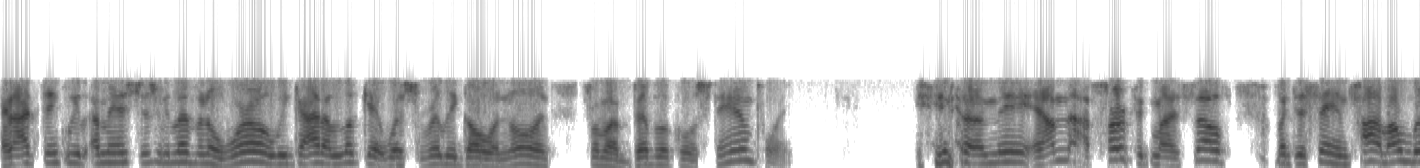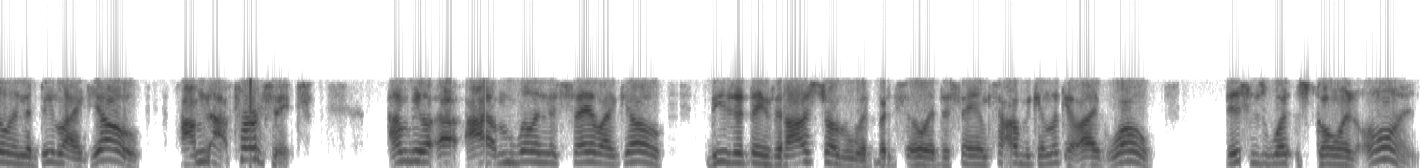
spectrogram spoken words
And I think we, I mean, it's just we live in a world, we got to look at what's really going on from a biblical standpoint. You know what I mean? And I'm not perfect myself, but at the same time, I'm willing to be like, yo, I'm not perfect. I'm be, I'm willing to say like, yo, these are things that I struggle with. But so at the same time, we can look at like, whoa, this is what's going on.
